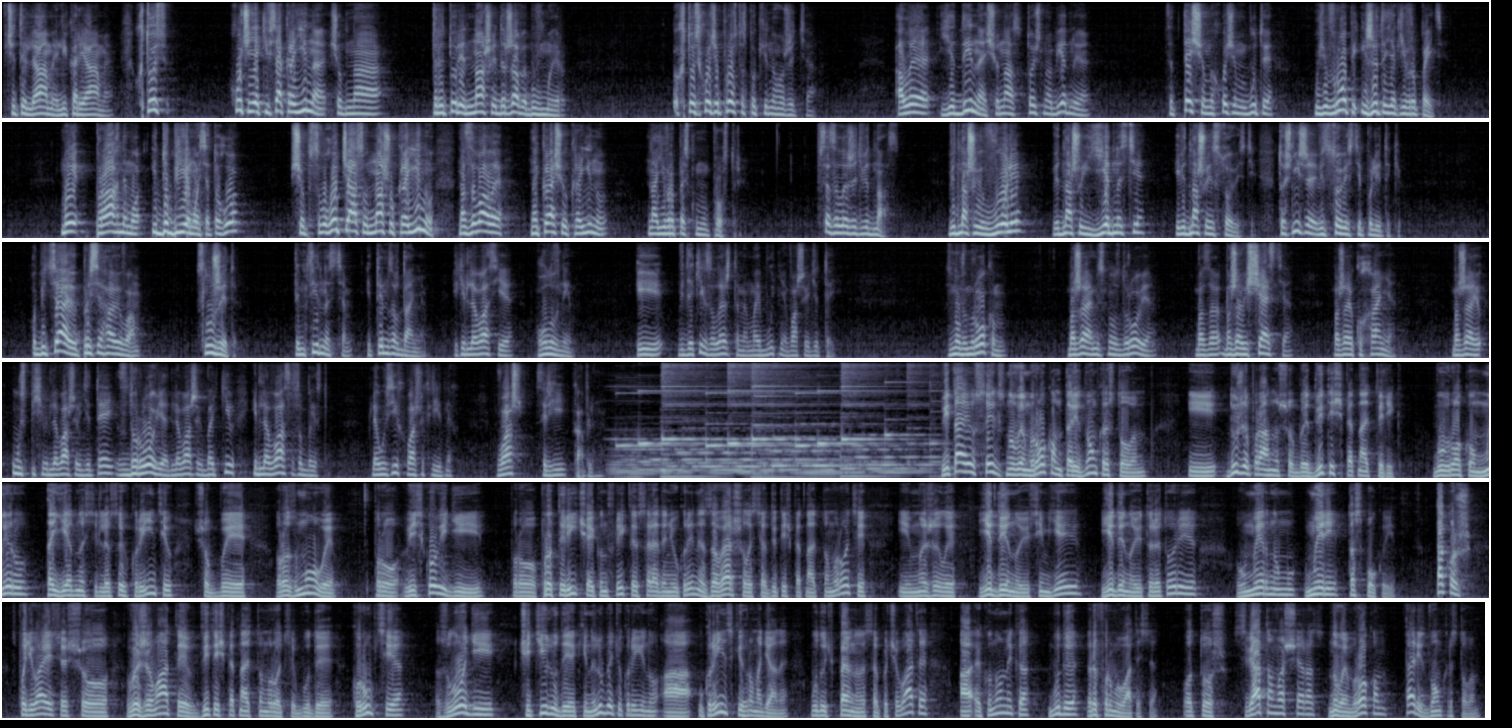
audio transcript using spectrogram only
вчителями, лікарями. Хтось хоче, як і вся країна, щоб на території нашої держави був мир. Хтось хоче просто спокійного життя. Але єдине, що нас точно об'єднує, це те, що ми хочемо бути у Європі і жити як європейці. Ми прагнемо і доб'ємося того, щоб свого часу нашу країну називали найкращою країною на європейському просторі. Все залежить від нас, від нашої волі, від нашої єдності і від нашої совісті, точніше від совісті політиків. Обіцяю, присягаю вам служити тим цінностям і тим завданням, які для вас є головним, і від яких залежатиме майбутнє ваших дітей. З Новим роком бажаю міцного здоров'я, бажаю щастя, бажаю кохання, бажаю успіхів для ваших дітей, здоров'я для ваших батьків і для вас особисто, для усіх ваших рідних. Ваш Сергій Каплін. Вітаю всіх з Новим роком та Різдвом Христовим. І дуже прагну, щоб 2015 рік був роком миру та єдності для всіх українців, щоб розмови про військові дії, про протиріччя і конфлікти всередині України завершилися в 2015 році, і ми жили єдиною сім'єю, єдиною територією в мирному в мирі та спокої. Також сподіваюся, що виживати в 2015 році буде корупція, злодії чи ті люди, які не люблять Україну, а українські громадяни будуть впевнено себе почувати, а економіка буде реформуватися. Отож, святом вас ще раз, Новим роком та Різдвом Христовим.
